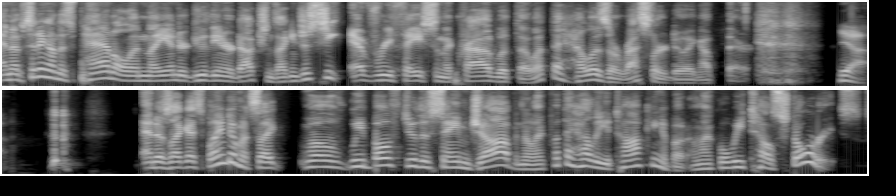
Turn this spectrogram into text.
And I'm sitting on this panel and they do the introductions. I can just see every face in the crowd with the what the hell is a wrestler doing up there? Yeah. And as like I explained to him, it's like, well, we both do the same job. And they're like, what the hell are you talking about? I'm like, well, we tell stories.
